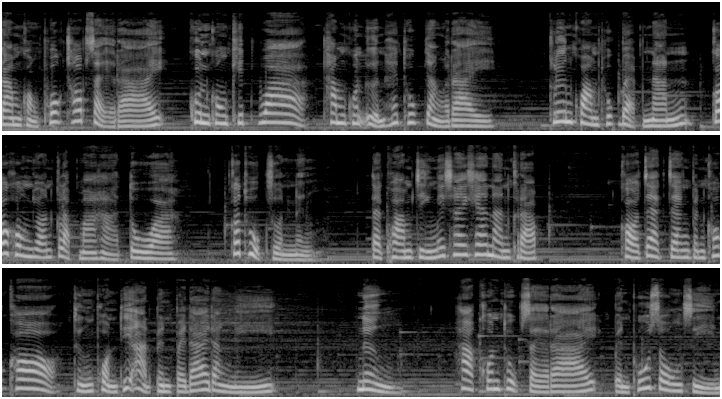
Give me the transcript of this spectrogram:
กรรมของพวกชอบใส่ร้าย คุณคงคิดว่าทำคนอื่นให้ทุกข์อย่างไร คลื่นความทุกข์แบบนั้นก็คงย้อนกลับมาหาตัว ก็ถูกส่วนหนึ่ง แต่ความจริงไม่ใช่แค่นั้นครับ ขอแจกแจงเป็นข้อๆ ถึงผลที่อาจเป็นไปได้ดังนี้ 1. หากคนถูกใส่ร้าย เป็นผู้ทรงศีล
